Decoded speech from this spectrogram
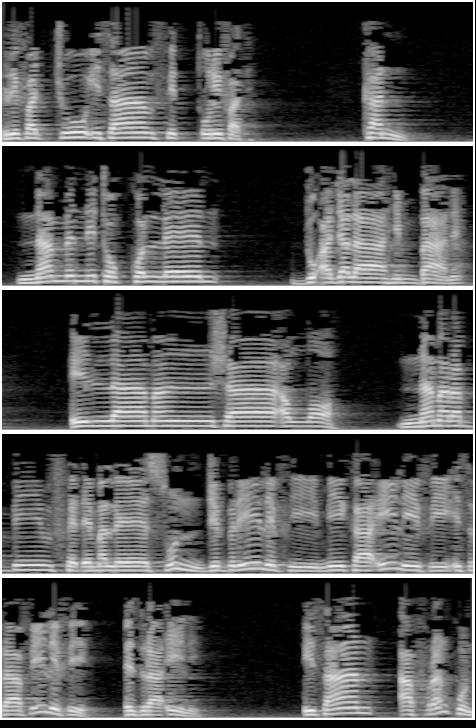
رفتشو إسام في الطرفة كان نمن تكلين دؤجلا همبان إلا من شاء الله Nama rabbiin fedhe malee sun jibriili fi miikaa'ilii fi israafiilii fi izraa'iili isaan afran kun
